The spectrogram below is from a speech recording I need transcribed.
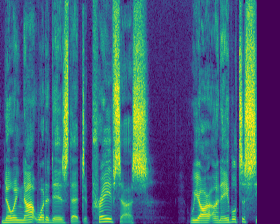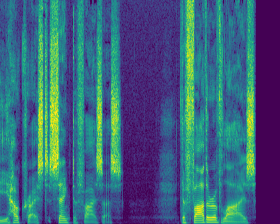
Knowing not what it is that depraves us, we are unable to see how Christ sanctifies us. The father of lies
